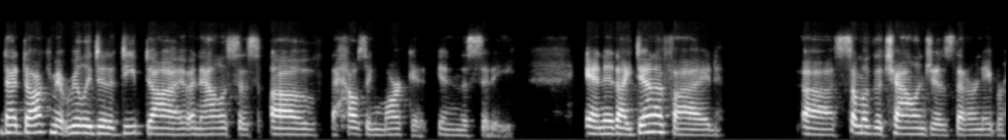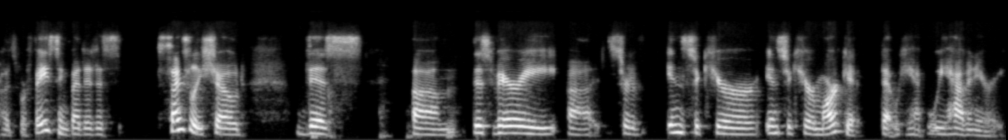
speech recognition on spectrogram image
that document really did a deep dive analysis of the housing market in the city and it identified uh, some of the challenges that our neighborhoods were facing, but it essentially showed this um, this very uh, sort of insecure insecure market that we have we have in Erie.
